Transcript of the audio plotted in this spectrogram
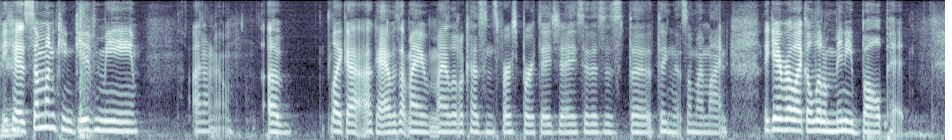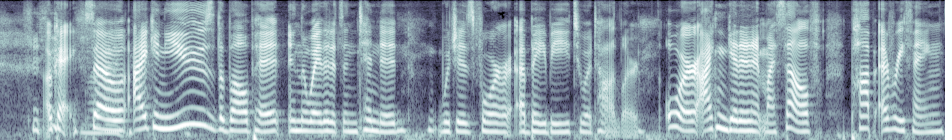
because someone can give me, I don't know, a like a, okay, I was at my my little cousin's first birthday today, so this is the thing that's on my mind. They gave her like a little mini ball pit. Okay, so I can use the ball pit in the way that it's intended, which is for a baby to a toddler. Or I can get in it myself, pop everything,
